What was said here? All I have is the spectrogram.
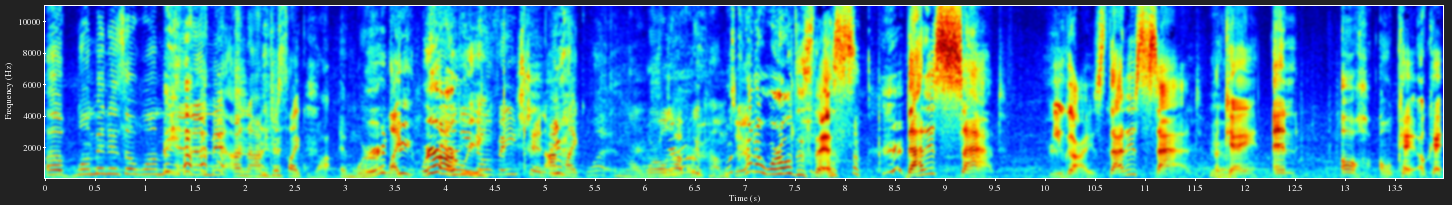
a woman is a woman and a man, and I'm just like, what? And we're Where do like, we- where are we? Ovation. I'm like, what in the world have we come what to? What kind of world is this That is sad, you guys. That is sad. Yeah. Okay. And oh, okay, okay.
